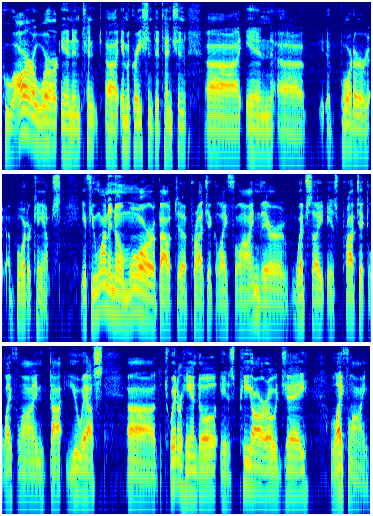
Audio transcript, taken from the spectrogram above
who are or were in intent, uh, immigration detention uh, in uh, border border camps. If you want to know more about uh, Project Lifeline, their website is projectlifeline.us. Uh, the Twitter handle is PROJ Lifeline.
